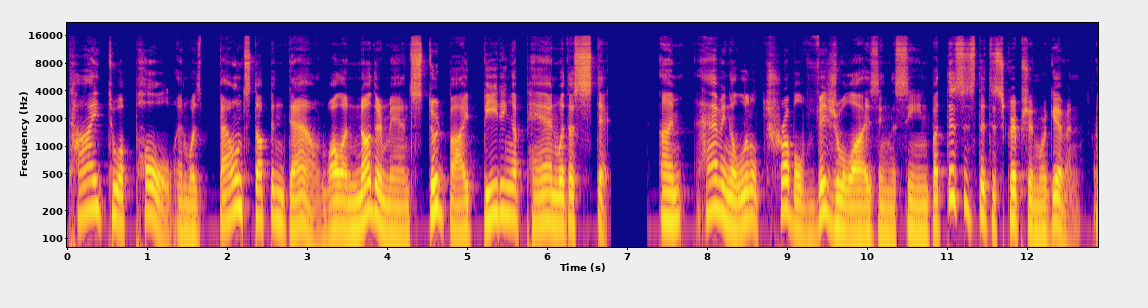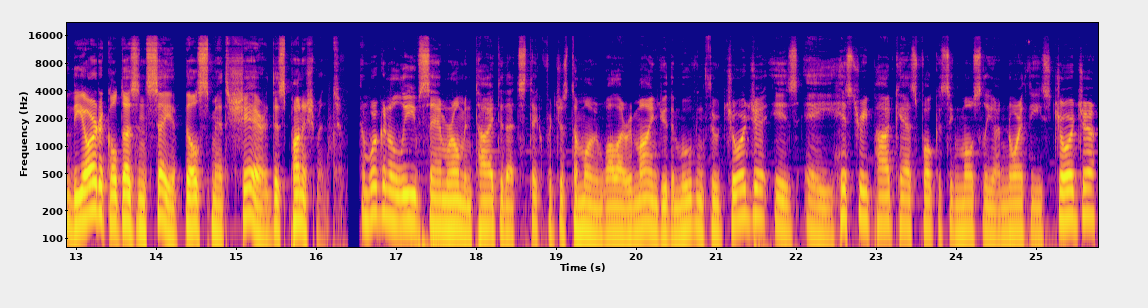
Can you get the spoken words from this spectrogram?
tied to a pole and was bounced up and down, while another man stood by beating a pan with a stick. I'm having a little trouble visualizing the scene, but this is the description we're given. The article doesn't say if Bill Smith shared this punishment. And we're going to leave Sam Roman tied to that stick for just a moment while I remind you that Moving Through Georgia is a history podcast focusing mostly on Northeast Georgia.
